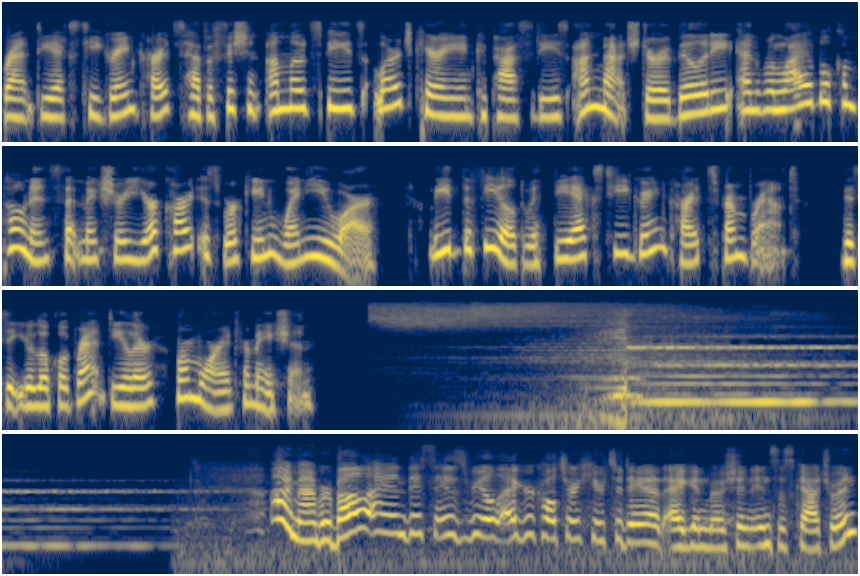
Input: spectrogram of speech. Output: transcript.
Brandt DXT grain carts have efficient unload speeds, large carrying capacities, unmatched durability, and reliable components that make sure your cart is working when you are. Lead the field with DXT grain carts from Brandt. Visit your local Brandt dealer for more information. I'm Amber Bell, and this is Real Agriculture here today at Ag in Motion in Saskatchewan,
